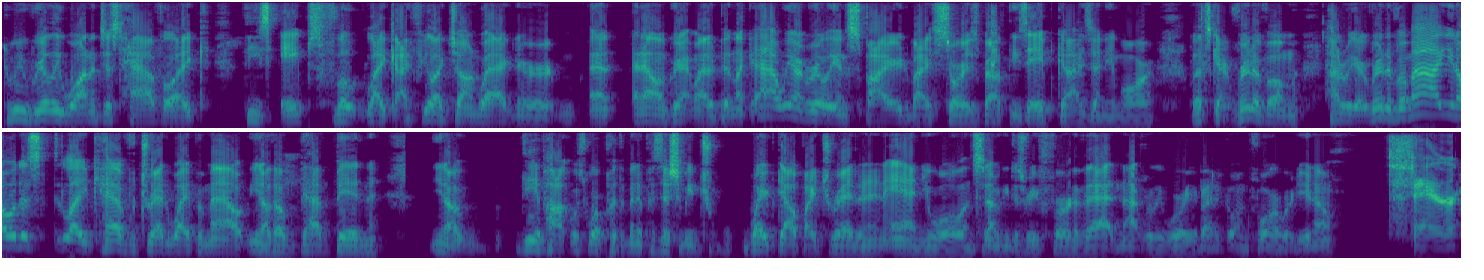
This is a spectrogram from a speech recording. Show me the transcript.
do we really want to just have like these apes float? Like, I feel like John Wagner and, and Alan Grant might have been like, ah, we aren't really inspired by stories about these ape guys anymore. Let's get rid of them. How do we get rid of them? Ah, you know, just like have Dredd wipe them out. You know, they'll have been, you know, the Apocalypse War put them in a position to be dr- wiped out by Dredd in an annual, and so now we can just refer to that and not really worry about it going forward. You know. Fair.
